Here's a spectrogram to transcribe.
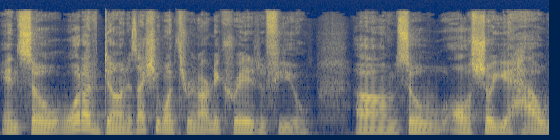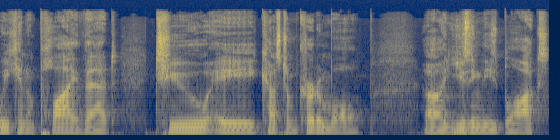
And so what I've done is I actually went through and already created a few. Um, so I'll show you how we can apply that to a custom curtain wall uh, using these blocks.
